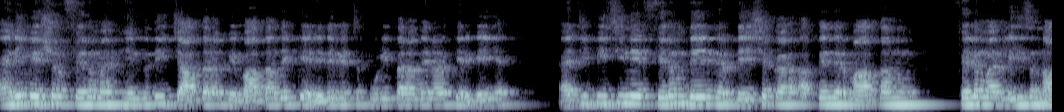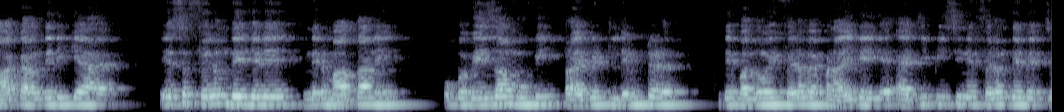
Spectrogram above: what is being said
ਐਨੀਮੇਸ਼ਨ ਫਿਲਮ ਹਿੰਦ ਦੀ ਚਾਦਰ ਵਿਵਾਦਾਂ ਦੇ ਘੇਰੇ ਦੇ ਵਿੱਚ ਪੂਰੀ ਤਰ੍ਹਾਂ ਦੇ ਨਾਲ ਘਿਰ ਗਈ ਹੈ। ਐਜੀਪੀਸੀ ਨੇ ਫਿਲਮ ਦੇ ਨਿਰਦੇਸ਼ਕ ਅਤੇ ਨਿਰਮਾਤਾ ਨੂੰ ਫਿਲਮ ਰਿਲੀਜ਼ ਨਾ ਕਰਨ ਦੇ ਲਈ ਕਿਹਾ ਹੈ। ਇਸ ਫਿਲਮ ਦੇ ਜਿਹੜੇ ਨਿਰਮਾਤਾ ਨੇ, ਉਹ ਬਵੇਜ਼ਾ ਮੂਵੀ ਪ੍ਰਾਈਵੇਟ ਲਿਮਟਿਡ ਦੇ ਵੱਲੋਂ ਇਹ ਫਿਲਮ ਹੈ ਬਣਾਈ ਗਈ ਹੈ। ਐਜੀਪੀਸੀ ਨੇ ਫਿਲਮ ਦੇ ਵਿੱਚ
